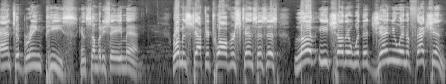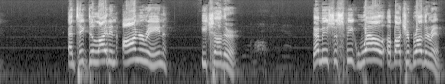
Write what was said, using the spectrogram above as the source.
and to bring peace. Can somebody say amen? Romans chapter 12, verse 10 says this Love each other with a genuine affection and take delight in honoring each other. That means to speak well about your brethren.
